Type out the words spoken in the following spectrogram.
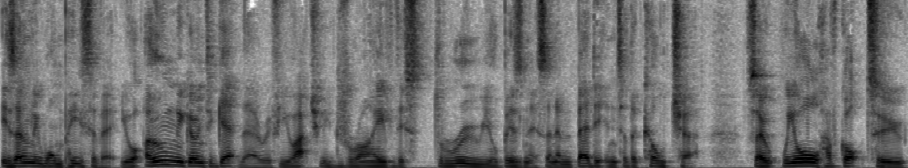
is only one piece of it. You're only going to get there if you actually drive this through your business and embed it into the culture. So we all have got to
